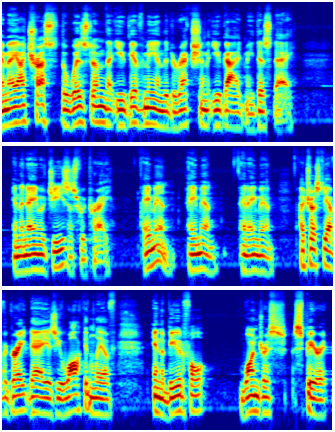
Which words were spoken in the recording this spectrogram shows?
And may I trust the wisdom that you give me and the direction that you guide me this day. In the name of Jesus, we pray. Amen, amen, and amen. I trust you have a great day as you walk and live in the beautiful, wondrous Spirit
